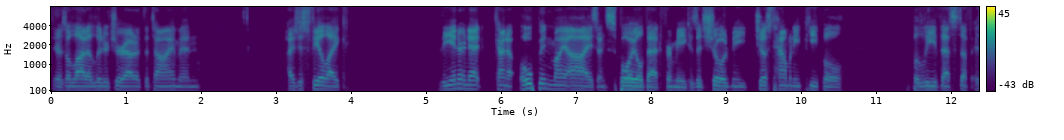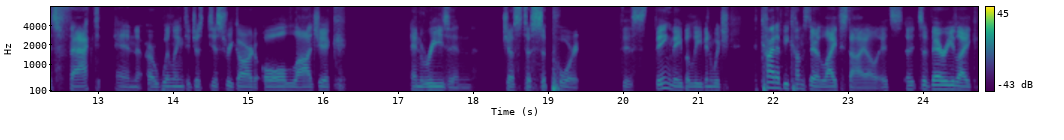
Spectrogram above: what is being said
there's a lot of literature out at the time, and I just feel like the internet kind of opened my eyes and spoiled that for me because it showed me just how many people believe that stuff as fact and are willing to just disregard all logic and reason just to support this thing they believe in which kind of becomes their lifestyle it's it's a very like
